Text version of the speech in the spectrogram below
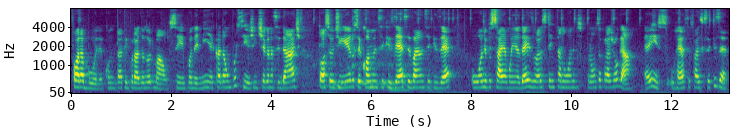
Fora a bolha, quando tá a temporada normal, sem pandemia, cada um por si. A gente chega na cidade, tosse seu dinheiro, você come onde você quiser, você vai onde você quiser. O ônibus sai amanhã às 10 horas, você tem que estar no ônibus pronta para jogar. É isso. O resto você faz o que você quiser.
